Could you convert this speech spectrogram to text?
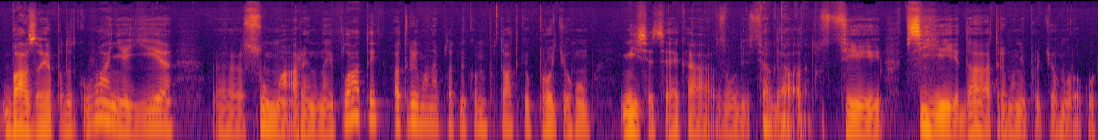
базове оподаткування є е, сума орендної плати, отримана платником податків протягом місяця, яка зводиться Так, да, так, так. цієї всієї да, отримання протягом року,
